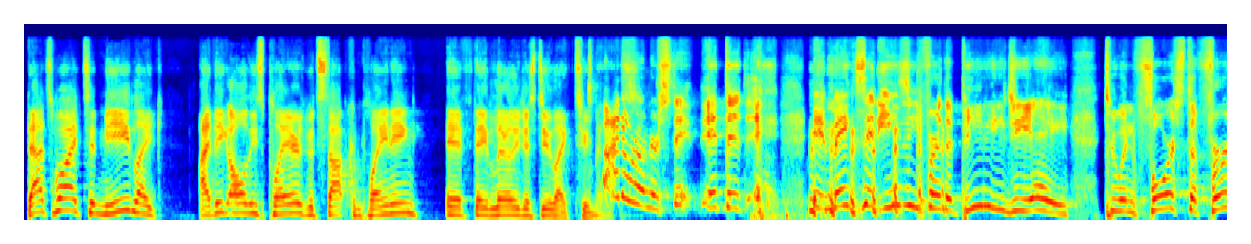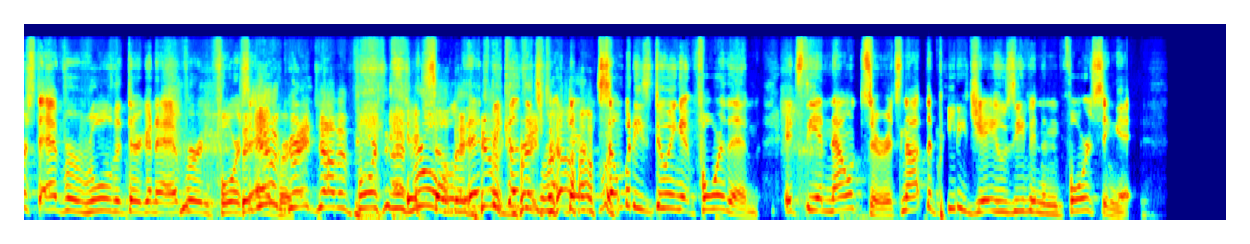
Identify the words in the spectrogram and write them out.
That's why, to me, like, I think all these players would stop complaining if they literally just do like two minutes. I don't understand. It, it it makes it easy for the PDGA to enforce the first ever rule that they're going to ever enforce They do ever. a great job enforcing this rule. So they that's a because it's. Somebody's doing it for them. It's the announcer. It's not the PDGA who's even enforcing it.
